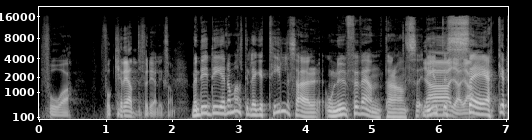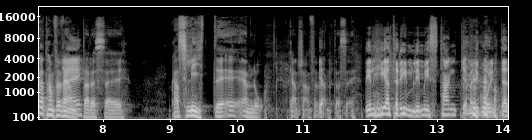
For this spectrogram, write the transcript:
få, få cred för det. Liksom. Men det är det de alltid lägger till så här, och nu förväntar han sig. det är Ja, inte ja, ja. säkert att han förväntade sig. Fast lite ändå, kanske han förväntar sig. Det är en helt rimlig misstanke, men det går inte,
